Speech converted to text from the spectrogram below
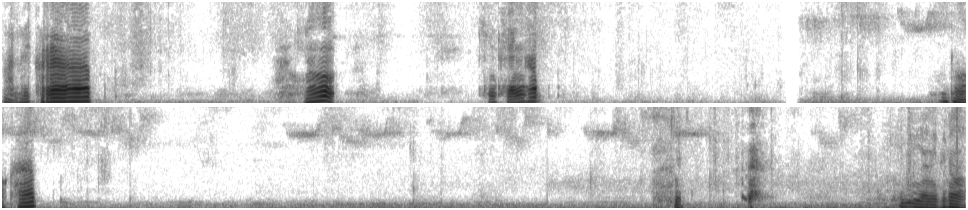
ปาดเลยครับพี่น้องแข็งๆครับ ดอกครับเอียงพี่น้อง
